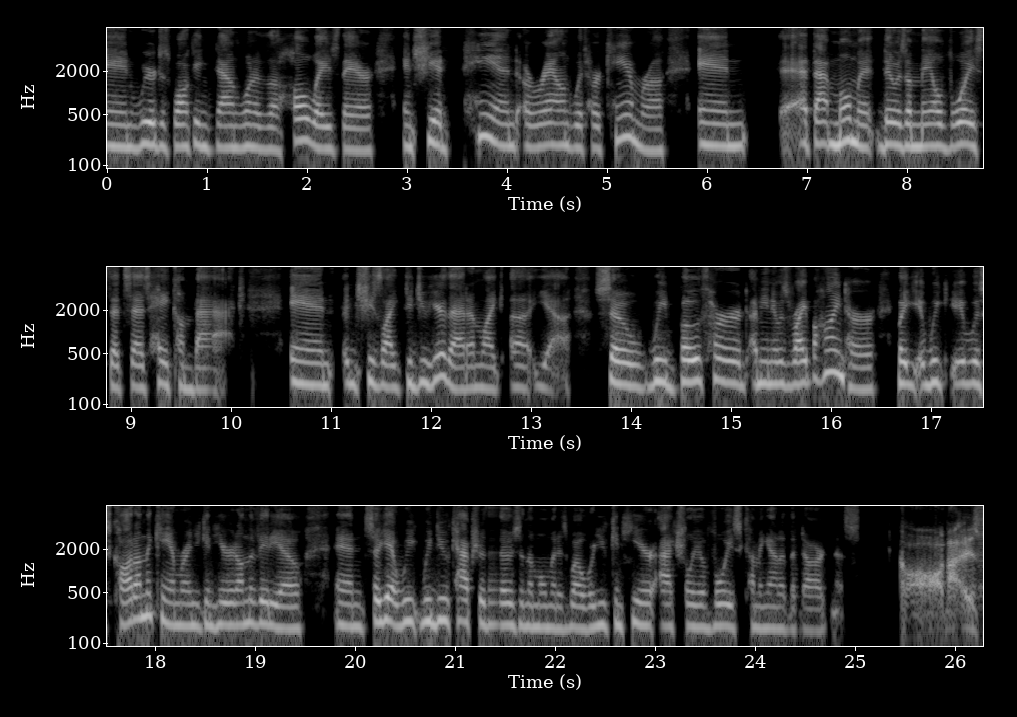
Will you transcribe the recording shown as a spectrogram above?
and we were just walking down one of the hallways there and she had panned around with her camera and at that moment there was a male voice that says hey come back. And and she's like did you hear that? I'm like uh yeah. So we both heard i mean it was right behind her but we it was caught on the camera and you can hear it on the video. And so yeah we we do capture those in the moment as well where you can hear actually a voice coming out of the darkness. God, that is.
